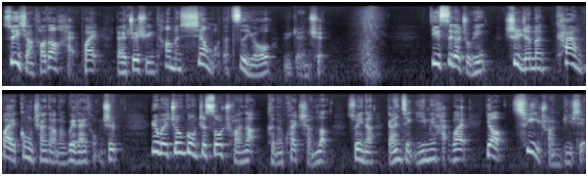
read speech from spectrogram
所以想逃到海外来追寻他们向往的自由与人权。第四个主因是人们看坏共产党的未来统治。认为中共这艘船呢、可能快沉了，所以呢赶紧移民海外，要弃船避险。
